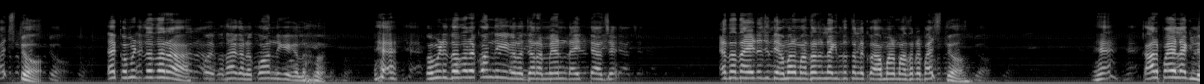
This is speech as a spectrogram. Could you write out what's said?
বাঁচতো এ কমিটি দাদারা, কই, কোথায় গেল? কোন দিকে গেল? কমিটি দাদারা কোন দিকে গেল? যারা মেন দায়িত্বে আছে। এ দাদা এটা যদি আমার মাথাটা লাগতো, তাহলে আমার মাথাটা বাঁচতো হ্যাঁ কার পায়ে লাগল?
